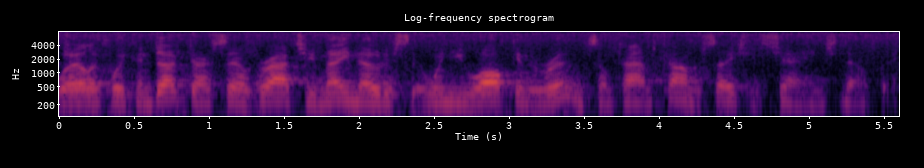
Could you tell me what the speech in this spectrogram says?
Well, if we conduct ourselves right, you may notice that when you walk in the room, sometimes conversations change, don't they?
